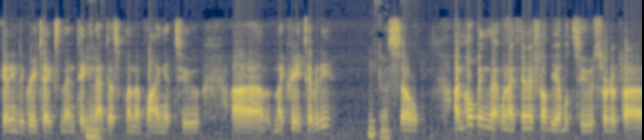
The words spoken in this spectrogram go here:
getting a degree takes, and then taking that discipline and applying it to uh, my creativity. okay. So I'm hoping that when I finish, I'll be able to sort of uh,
